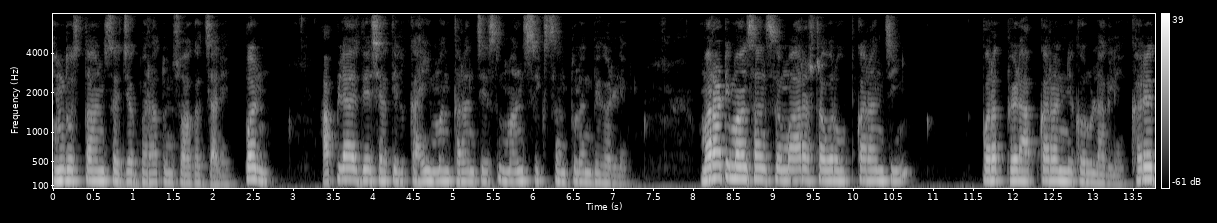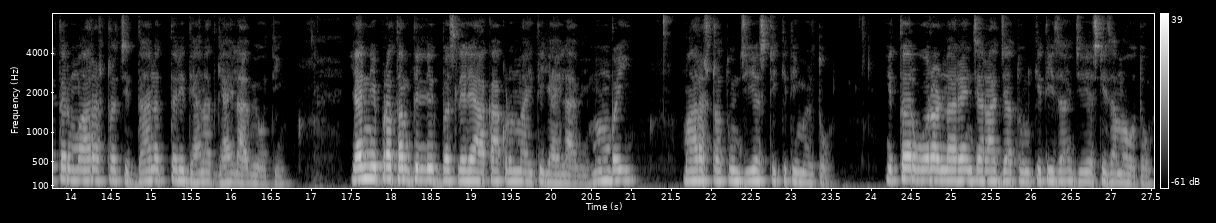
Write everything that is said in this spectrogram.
हिंदुस्थानसह जगभरातून स्वागत झाले. पण आपल्याच देशातील काही मंथरांचे मानसिक संतुलन बिघडले. मराठी माणसांसह महाराष्ट्रावर उपकारांची परतफेड अपकारांनी करू लागले. खरे तर महाराष्ट्राची दानत तरी ध्यानात घ्यायला हवी होती. यांनी प्रथम दिल्लीत बसलेल्या आकाकडून माहिती घ्यायला हवी. मुंबई महाराष्ट्रातून जी एस टी किती मिळतो? इतर ओरडणाऱ्यांच्या राज्यातून किती जा जी एस टी जमा होतो?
